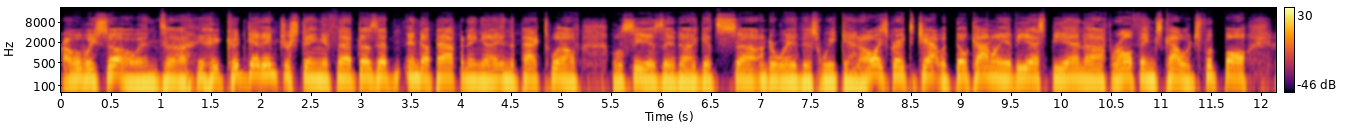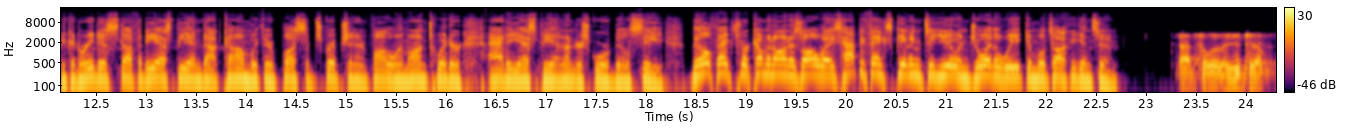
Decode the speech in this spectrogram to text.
Probably so, and uh, it could get interesting if that does end up happening uh, in the Pac-12. We'll see as it uh, gets uh, underway this weekend. Always great to chat with Bill Connelly of ESPN uh, for all things college football. You can read his stuff at ESPN.com with your Plus subscription and follow him on Twitter at ESPN underscore Bill C. Bill, thanks for coming on as always. Happy Thanksgiving to you. Enjoy the week, and we'll talk again soon. Absolutely, you too.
